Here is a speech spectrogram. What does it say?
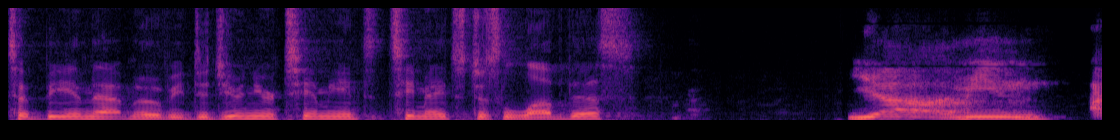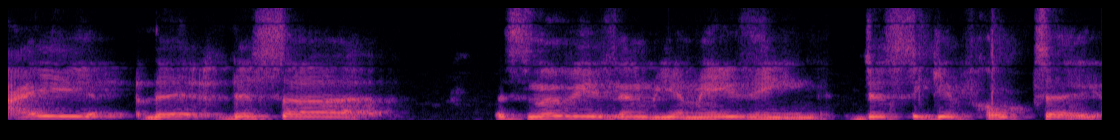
to be in that movie? Did you and your teammates, teammates just love this? Yeah, I mean, I th- this uh this movie is gonna be amazing. Just to give hope to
